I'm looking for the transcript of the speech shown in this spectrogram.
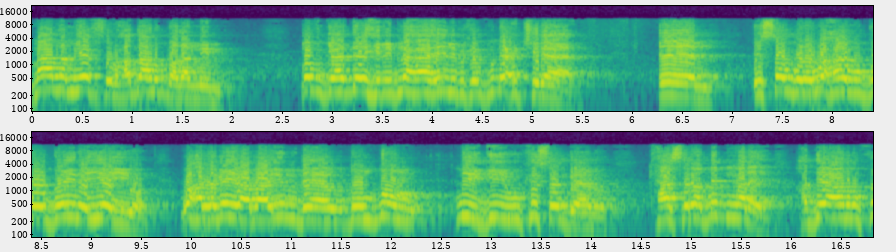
maa lam yaksur haddaanu badanin. Qofkaa dee hiliblaha hilibka ku dhex jiraa isaguna waxa uu googoynaya waxaa laga yaabaa in dee duulduul dhiiggii uu ka soo gaadho. Kaasina dhib male haddii aanu ku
